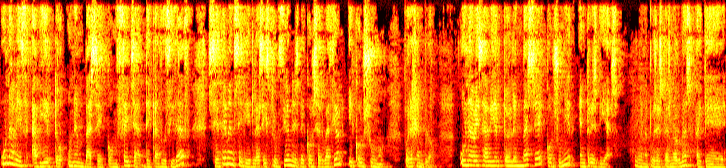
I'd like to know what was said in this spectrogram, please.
Una vez abierto un envase con fecha de caducidad, se deben seguir las instrucciones de conservación y consumo. Por ejemplo, una vez abierto el envase, consumir en tres días. Bueno, pues estas normas hay que,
